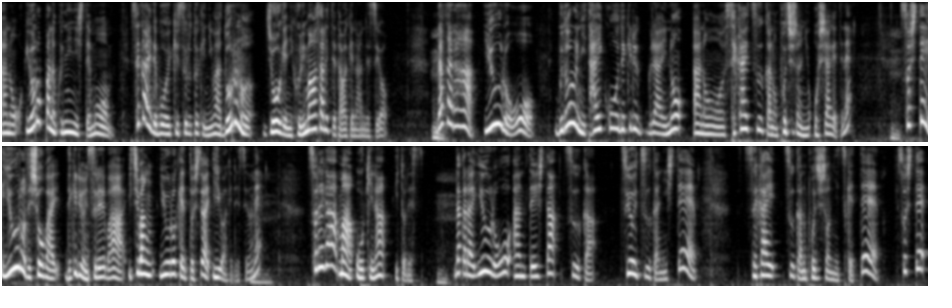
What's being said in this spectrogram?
あのヨーロッパの国にしても世界で貿易する時にはドルの上下に振り回されてたわけなんですよ。うんだからユーロをブドルに対抗できるぐらいのあの世界通貨のポジションに押し上げてね、うんそしてユーロで商売できるようにすれば一番ユーロ圏としてはいいわけですよね。それがまあ大きな意図ですうん。だからユーロを安定した通貨強い通貨にして世界通貨のポジションにつけてそして、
